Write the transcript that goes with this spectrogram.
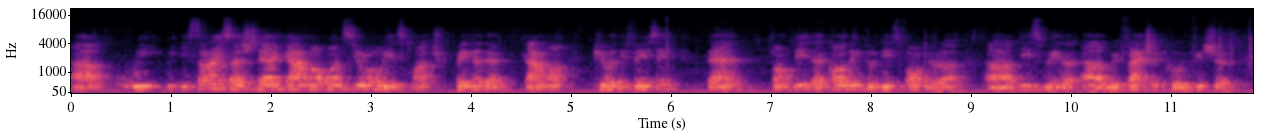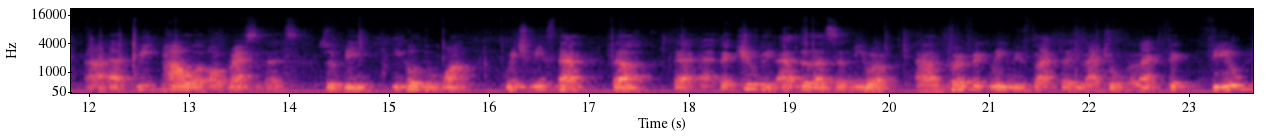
uh, we, we design such that gamma 10 is much bigger than gamma pure dephasing then from this according to this formula uh, this uh, reflection coefficient uh, at weak power of resonance should be equal to 1 which means that the the, the qubit acted as a mirror and perfectly reflect the electromagnetic field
